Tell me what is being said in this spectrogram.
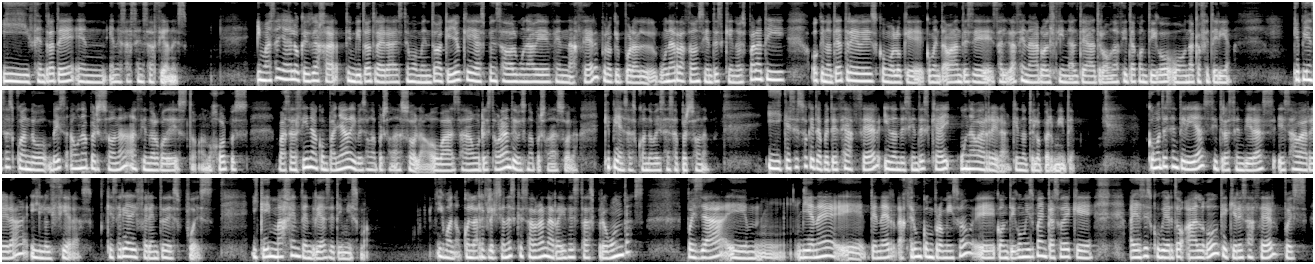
y céntrate en, en esas sensaciones. Y más allá de lo que es viajar, te invito a traer a este momento aquello que has pensado alguna vez en hacer, pero que por alguna razón sientes que no es para ti o que no te atreves, como lo que comentaba antes de salir a cenar o al cine, al teatro, a una cita contigo o a una cafetería. ¿Qué piensas cuando ves a una persona haciendo algo de esto? A lo mejor pues vas al cine acompañada y ves a una persona sola o vas a un restaurante y ves a una persona sola. ¿Qué piensas cuando ves a esa persona? ¿Y qué es eso que te apetece hacer y donde sientes que hay una barrera que no te lo permite? ¿Cómo te sentirías si trascendieras esa barrera y lo hicieras? ¿Qué sería diferente después? ¿Y qué imagen tendrías de ti misma? Y bueno, con las reflexiones que salgan a raíz de estas preguntas, pues ya em, viene eh, tener, hacer un compromiso eh, contigo misma en caso de que hayas descubierto algo que quieres hacer, pues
